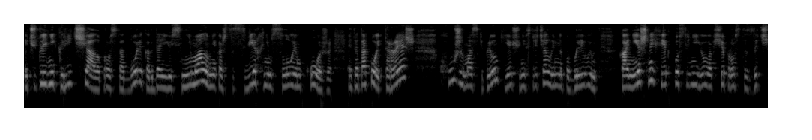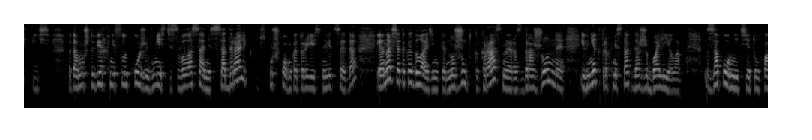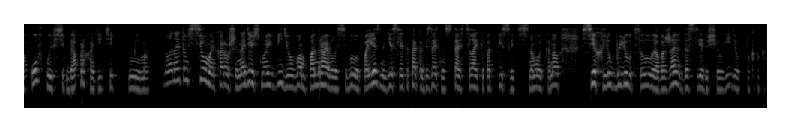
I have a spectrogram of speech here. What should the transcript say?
Я чуть ли не кричала просто от боли, когда ее снимала, мне кажется, с верхним слоем кожи. Это такой трэш. Хуже маски пленки я еще не встречала именно по болевым. Конечно, эффект после нее вообще просто зачепись. Потому что верхний слой кожи вместе с волосами содрали с пушком, который есть на лице, да, и она вся такая гладенькая, но жутко красная, раздраженная, и в некоторых местах даже болела. Запомните эту упаковку и всегда проходите мимо. Ну а на этом все, мои хорошие. Надеюсь, мое видео вам понравилось и было полезно. Если это так, обязательно ставьте лайк и подписывайтесь на мой канал. Всех люблю, целую, обожаю. До следующего видео. Пока-пока.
